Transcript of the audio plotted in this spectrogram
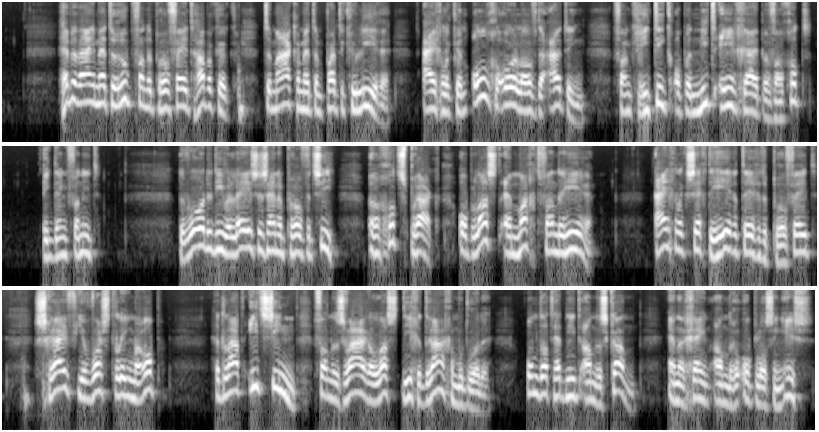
Hebben wij met de roep van de profeet Habakkuk te maken met een particuliere, eigenlijk een ongeoorloofde uiting van kritiek op een niet ingrijpen van God? Ik denk van niet. De woorden die we lezen zijn een profetie, een godspraak op last en macht van de Heere. Eigenlijk zegt de Heere tegen de profeet: schrijf je worsteling maar op. Het laat iets zien van de zware last die gedragen moet worden, omdat het niet anders kan en er geen andere oplossing is.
